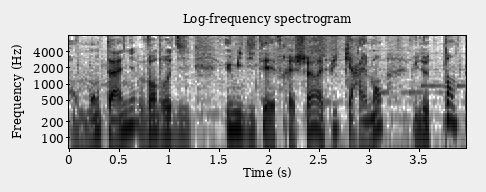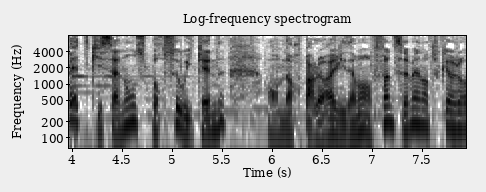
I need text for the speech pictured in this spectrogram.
en montagne, vendredi humidité et fraîcheur et puis carrément une tempête qui s'annonce pour ce week-end. On en reparlera évidemment en fin de semaine, en tout cas aujourd'hui.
